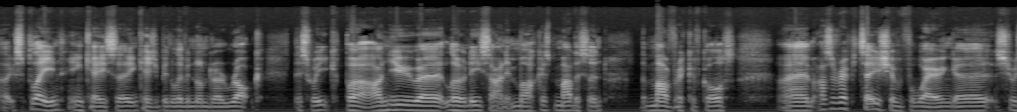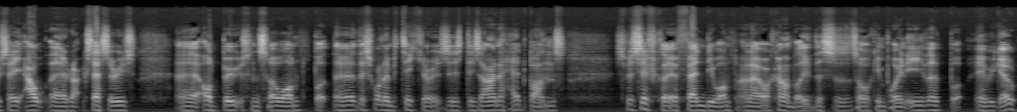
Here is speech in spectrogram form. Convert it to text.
I'll explain in case uh, in case you've been living under a rock this week. But our new uh, loanee signing, Marcus Maddison, the Maverick, of course, um, has a reputation for wearing, uh, should we say, out there accessories, uh, odd boots and so on. But uh, this one in particular is his designer headbands specifically a Fendi one. I know I can't believe this is a talking point either, but here we go.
